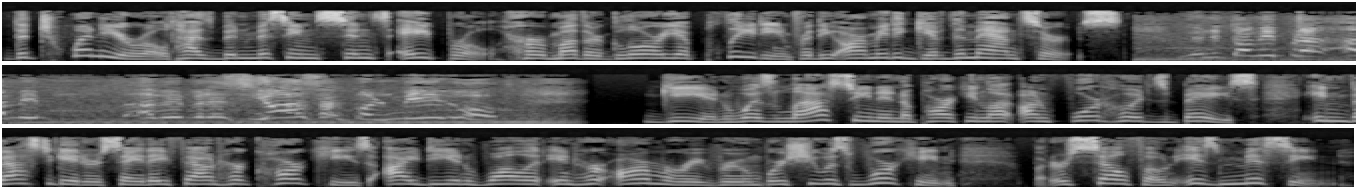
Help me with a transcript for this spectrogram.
The 20 year old has been missing since April, her mother Gloria pleading for the Army to give them answers. Guillen was last seen in a parking lot on Fort Hood's base. Investigators say they found her car keys, ID, and wallet in her armory room where she was working, but her cell phone is missing.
